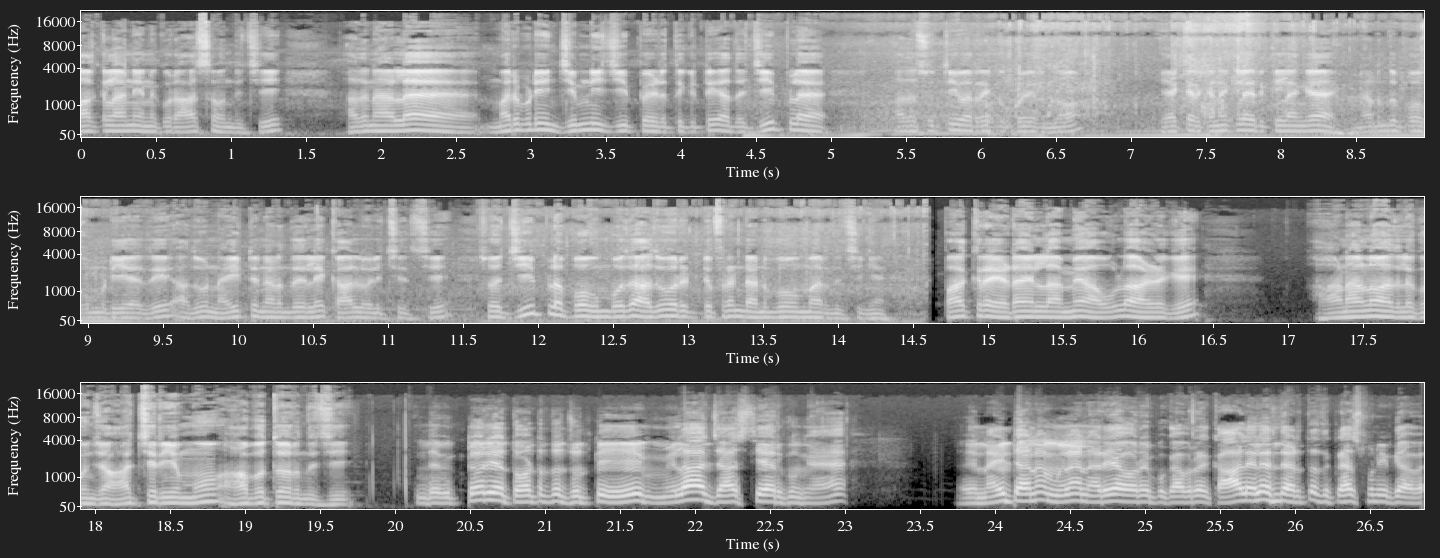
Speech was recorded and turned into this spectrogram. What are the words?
பார்க்கலான்னு எனக்கு ஒரு ஆசை வந்துச்சு. அதனால் மறுபடியும் ஜிம்னி ஜீப்பை எடுத்துக்கிட்டு அதை ஜீப்பில் அதை சுற்றி வர்றதுக்கு போயிருந்தோம். ஏக்கர் கணக்கில் இருக்கலங்க நடந்து போக முடியாது. அதுவும் நைட்டு நடந்ததுலே கால் வலிச்சிருச்சு. ஸோ ஜீப்பில் போகும்போது அது ஒரு டிஃப்ரெண்ட் அனுபவமாக இருந்துச்சுங்க. பார்க்குற இடம் எல்லாமே அவ்வளோ அழகு. ஆனாலும் அதில் கொஞ்சம் ஆச்சரியமும் ஆபத்தும் இருந்துச்சு. இந்த விக்டோரியா தோட்டத்தை சுற்றி மிலா ஜாஸ்தியாக இருக்குங்க. நைட் ஆனால் மிலா நிறையா வரும். இப்போ அப்புறம் காலையில் இந்த இடத்த கிராஸ் பண்ணியிருக்காவ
